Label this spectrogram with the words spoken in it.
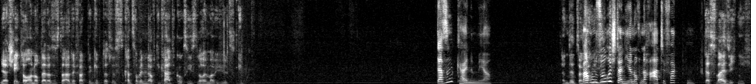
Ja, steht doch auch noch da, dass es da Artefakte gibt. Das ist, kannst du, wenn du auf die Karte guckst, siehst du doch immer, wie viel es gibt. Da sind keine mehr. Dann sind Warum suche ich dann hier noch nach Artefakten? Das weiß ich nicht.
